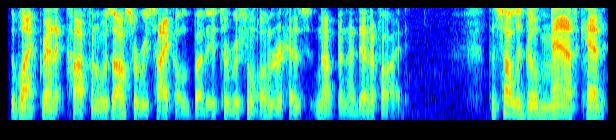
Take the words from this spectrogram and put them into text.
The black granite coffin was also recycled, but its original owner has not been identified. The solid gold mask had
